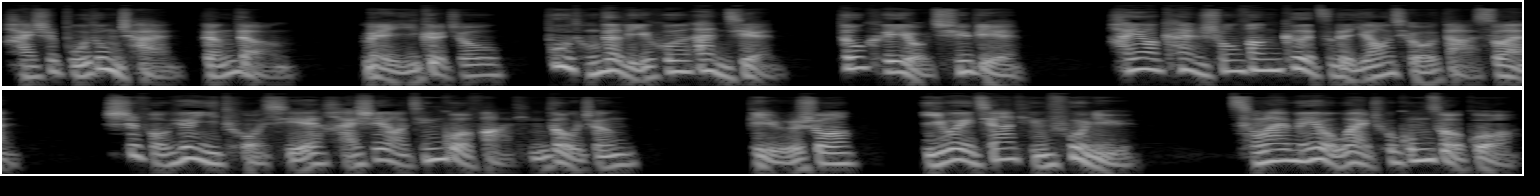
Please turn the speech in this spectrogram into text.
还是不动产等等。每一个州不同的离婚案件都可以有区别，还要看双方各自的要求打算。是否愿意妥协，还是要经过法庭斗争？比如说，一位家庭妇女从来没有外出工作过，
